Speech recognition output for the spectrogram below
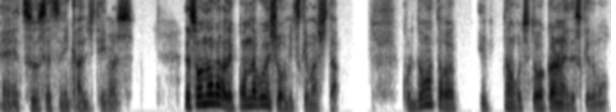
えー痛切に感じています。で、そんな中でこんな文章を見つけました。これどなたが言ったのかちょっとわからないですけども、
